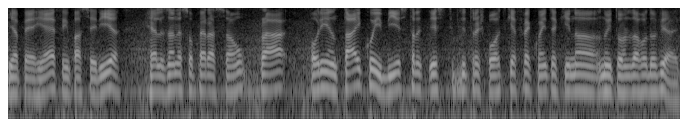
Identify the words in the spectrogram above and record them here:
e a PRF, em parceria, realizando essa operação para orientar e coibir esse, esse tipo de transporte que é frequente aqui na- no entorno da rodoviária.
